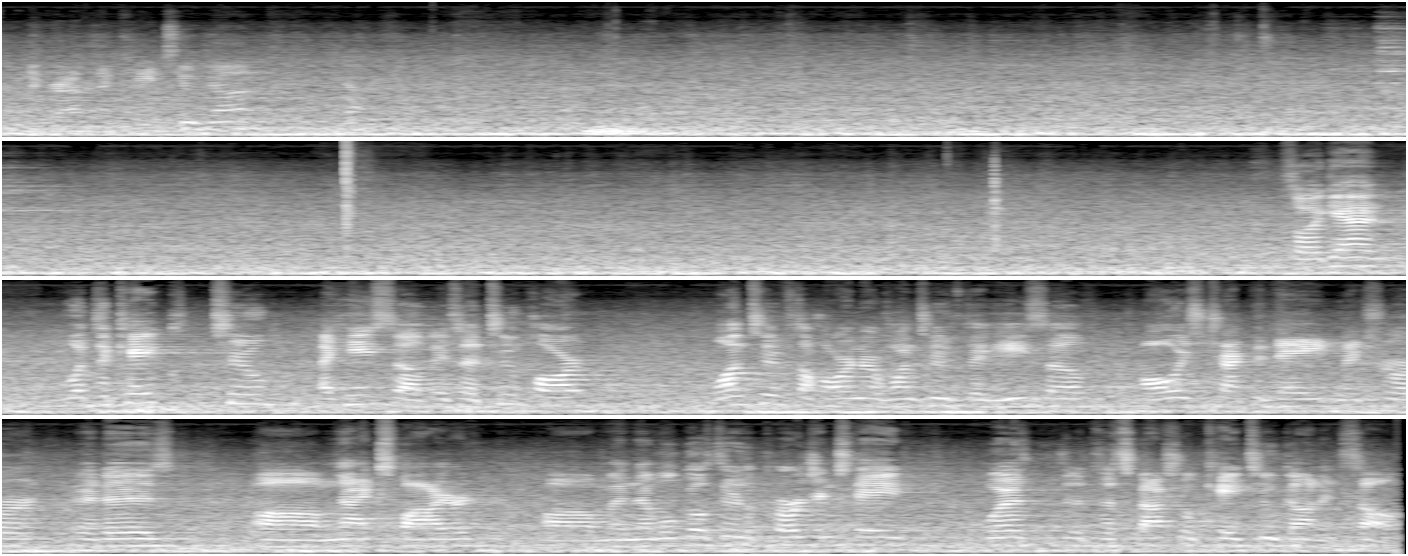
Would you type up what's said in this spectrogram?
I'm gonna grab the K2 gun. So again, with the K2 adhesive, it's a two-part. One tube's the hardener, one tube's the adhesive. Always check the date, make sure it is um, not expired. Um, and then we'll go through the purging stage with the, the special K2 gun itself.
